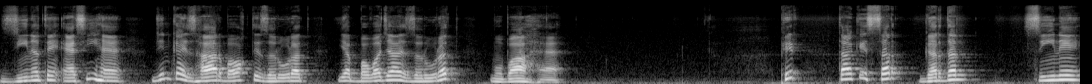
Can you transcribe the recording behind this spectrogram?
زینتیں ایسی ہیں جن کا اظہار بوقت ضرورت یا بوجہ ضرورت مباح ہے۔ پھر، تاکہ سر گردن، سینے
